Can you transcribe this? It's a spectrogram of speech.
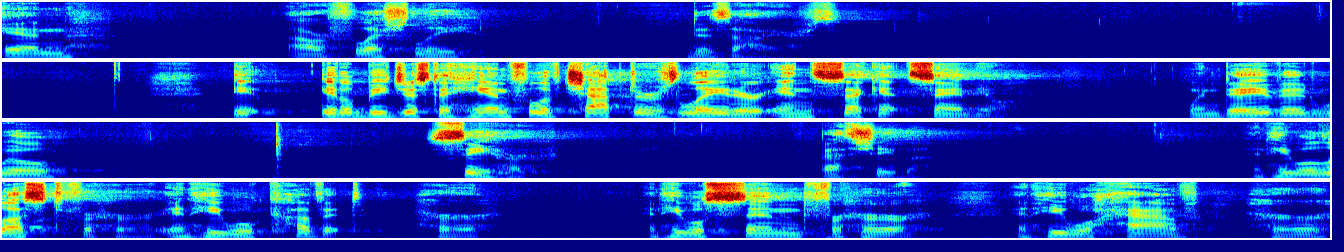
in our fleshly desires. It, it'll be just a handful of chapters later in 2 Samuel when David will see her, Bathsheba. And he will lust for her, and he will covet her, and he will send for her, and he will have her.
